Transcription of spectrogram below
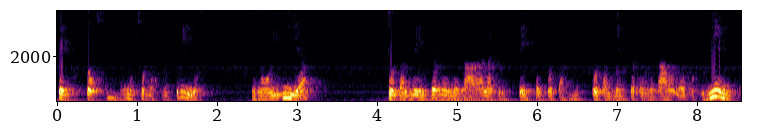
textos mucho más nutridos, pero hoy día totalmente relegada a la tristeza y total, totalmente relegado al aburrimiento.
